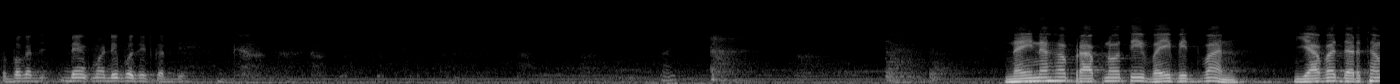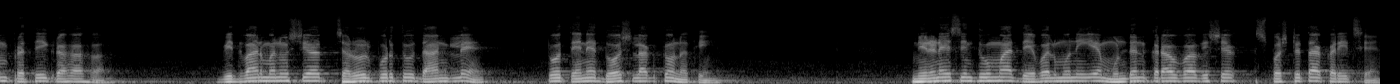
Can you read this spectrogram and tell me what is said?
તો ભગત બેંકમાં ડિપોઝિટ કરી દે. નૈનઃ પ્રાપ્નોતિ વય વિદ્વાન યાવદર્થમ પ્રતિગ્રહ. વિદ્વાન મનુષ્ય જરૂર પૂરતું દાન લે, તો તેને દોષ લાગતો નથી. નિર્ણય સિંધુમાં દેવલ મુનિએ મુંડન કરાવવા વિશે સ્પષ્ટતા કરી છે.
